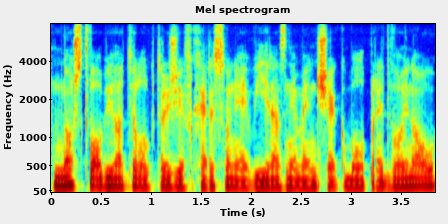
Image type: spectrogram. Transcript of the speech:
množstvo obyvateľov, ktorí žije v Chersone, je výrazne menšie, ako bolo pred vojnou.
